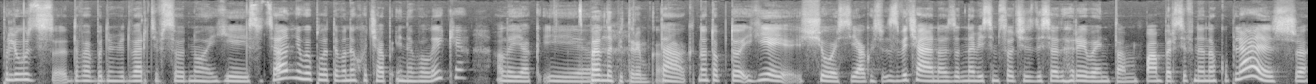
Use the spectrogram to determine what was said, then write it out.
Плюс, е, давай будемо відверті, все одно є і соціальні виплати, вони хоча б і невеликі, але як і. певна підтримка. Так, ну тобто є щось якось. Звичайно, за- на 860 гривень там памперсів не накупляєш е,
